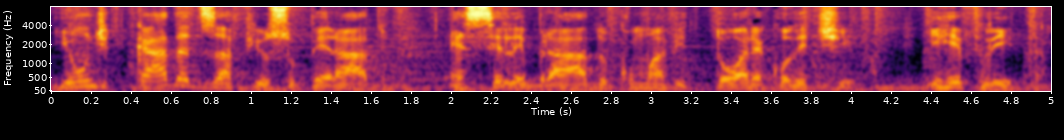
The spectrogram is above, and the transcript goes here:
e onde cada desafio superado é celebrado como uma vitória coletiva. E reflita:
